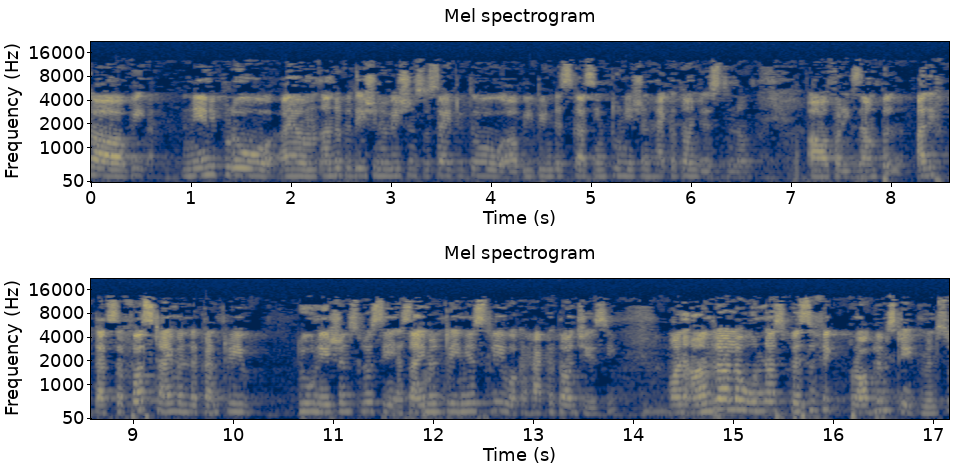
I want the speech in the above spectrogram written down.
uh, we, నేను ఇప్పుడు ఆంధ్రప్రదేశ్ ఇన్నోవేషన్ సొసైటీతో వీ బీన్ డిస్కసింగ్ టూ నేషన్ హ్యాకథాన్ చేస్తున్నాం ఫర్ ఎగ్జాంపుల్ అది దట్స్ ద ఫస్ట్ టైం ఇన్ ద కంట్రీ టూ నేషన్స్ లో సైమల్టేనియస్లీ ఒక హ్యాకథాన్ చేసి మన ఆంధ్రాలో ఉన్న స్పెసిఫిక్ ప్రాబ్లమ్ స్టేట్మెంట్స్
